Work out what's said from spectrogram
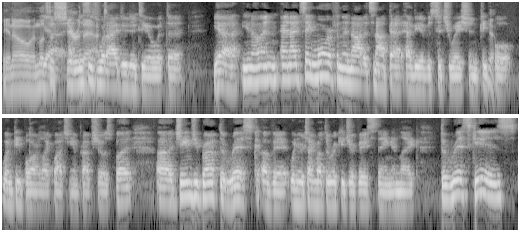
you know. And let's yeah, just share and this that. is what I do to deal with it. Yeah, you know, and and I'd say more often than not, it's not that heavy of a situation. People when people are like watching improv shows, but uh, James, you brought up the risk of it when you were talking about the Ricky Gervais thing, and like the risk is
